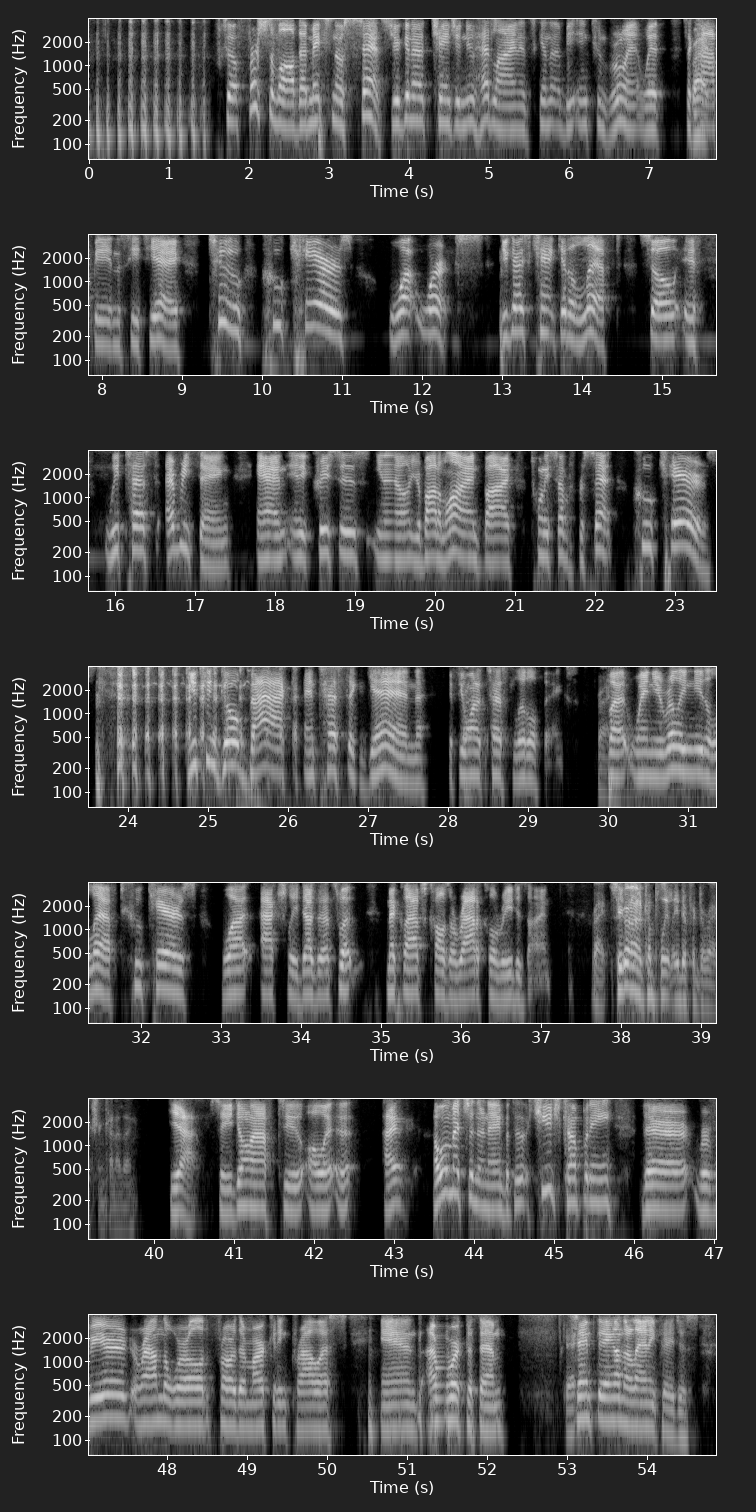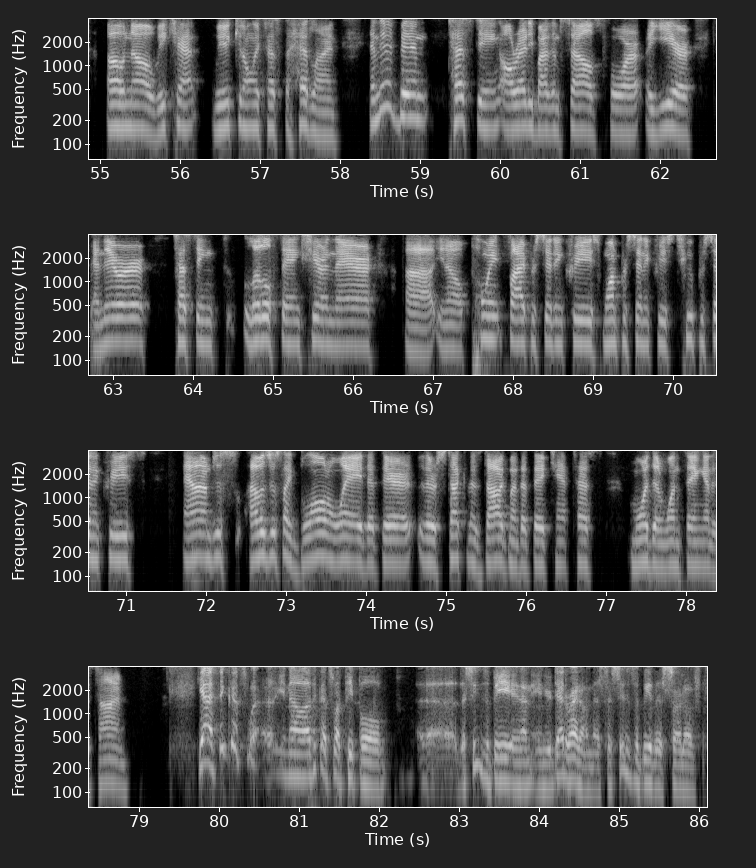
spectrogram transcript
So, first of all, that makes no sense. You're going to change a new headline, it's going to be incongruent with the Right. copy and the CTA. Two, who cares what works? You guys can't get a lift. So, if we test everything and it increases, you know, your bottom line by 27%, who cares? you can go back and test again if you Right. want to test little things. Right. But when you really need a lift, who cares what actually does it? That's what MECLABS calls a radical redesign. right. So you're going in a completely different direction, kind of thing. Yeah, so you don't have to always. Uh, I I won't mention their name, but they're a huge company. They're revered around the world for their marketing prowess, and I worked with them. Okay. Same thing on their landing pages. Oh no, we can't. We can only test the headline, and they've been testing already by themselves for a year, and they were testing little things here and there uh, you know, 0.5% increase, 1% increase, 2% increase. And I'm just, I was just like blown away that they're, they're stuck in this dogma that they can't test more than one thing at a time. Yeah, I think that's what uh, you know. I think that's what people. Uh, there seems to be, and, and you're dead right on this. There seems to be this sort of.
